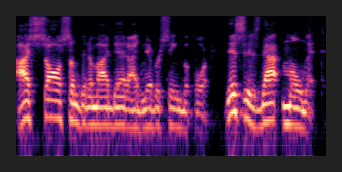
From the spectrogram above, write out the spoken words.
I saw something in my dad I'd never seen before. This is that moment.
